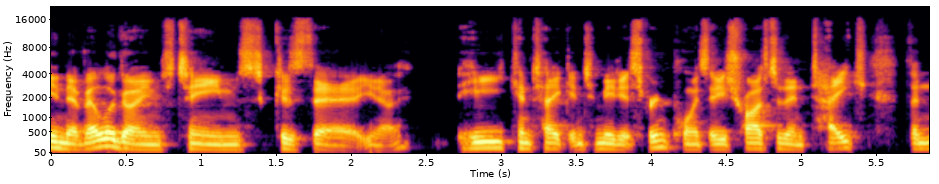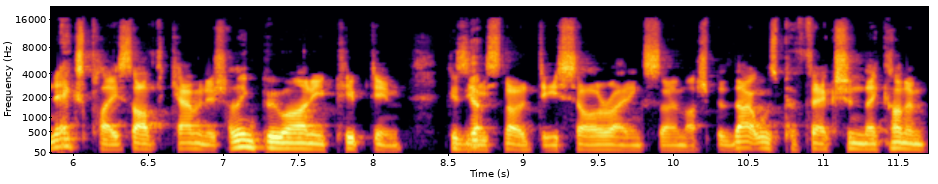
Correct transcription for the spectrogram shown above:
in their Velogames teams because they're you know he can take intermediate sprint points and he tries to then take the next place after Cavendish. I think Bouhanni pipped him because yep. he started decelerating so much, but that was perfection. They kind of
